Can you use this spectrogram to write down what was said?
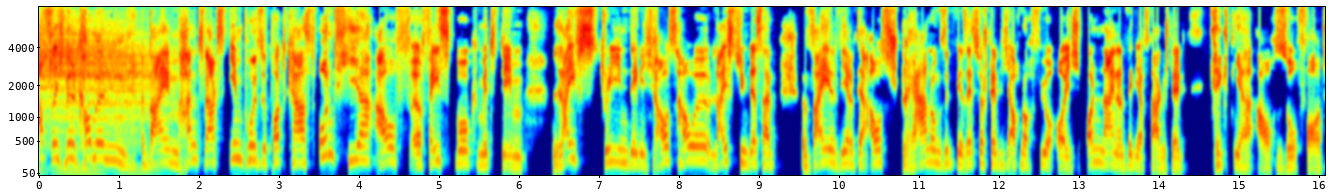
Herzlich willkommen beim Handwerksimpulse Podcast und hier auf äh, Facebook mit dem Livestream, den ich raushaue. Livestream deshalb, weil während der Ausstrahlung sind wir selbstverständlich auch noch für euch online und wenn ihr Fragen stellt, kriegt ihr auch sofort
